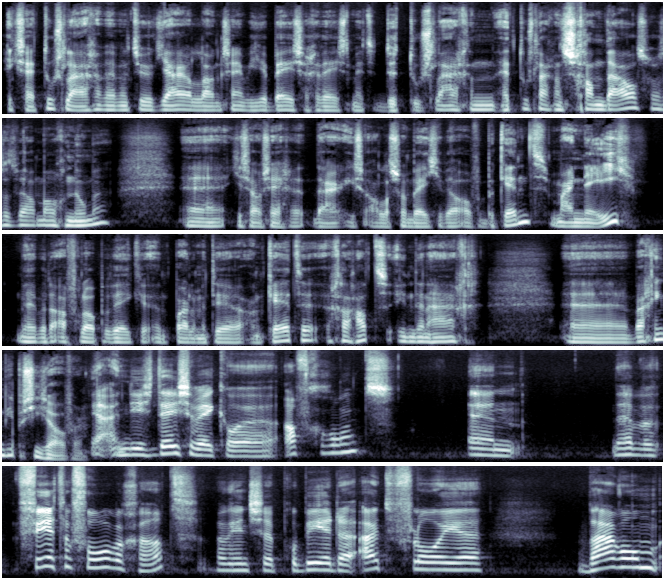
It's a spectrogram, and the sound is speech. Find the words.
ik zei toeslagen. We hebben natuurlijk jarenlang zijn we hier bezig geweest met de toeslagen, het toeslagenschandaal, zoals we het wel mogen noemen. Uh, je zou zeggen, daar is alles zo'n beetje wel over bekend. Maar nee, we hebben de afgelopen weken een parlementaire enquête gehad in Den Haag. Uh, waar ging die precies over? Ja, en die is deze week uh, afgerond. En we hebben veertig voren gehad, waarin ze probeerden uit te vlooien. Waarom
